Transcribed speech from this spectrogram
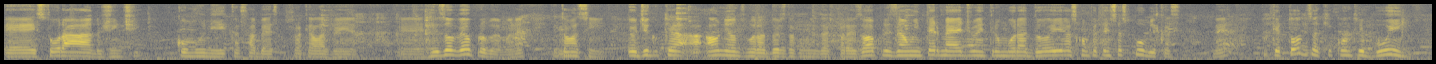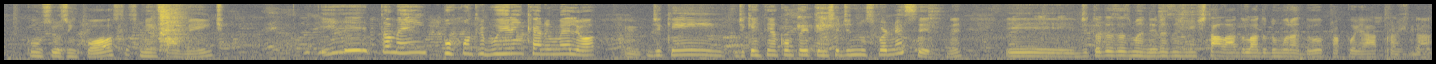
é, estourado, a gente comunica a Sabesp para que ela venha é, resolver o problema, né? Então hum. assim, eu digo que a, a, União dos Moradores da Comunidade Paraisópolis é um intermédio entre o morador e as competências públicas, né? Porque todos aqui contribuem com seus impostos mensalmente e também por contribuírem querem o melhor de quem, de quem tem a competência de nos fornecer, né? E de todas as maneiras a gente está lá do lado do morador para apoiar, para ajudar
